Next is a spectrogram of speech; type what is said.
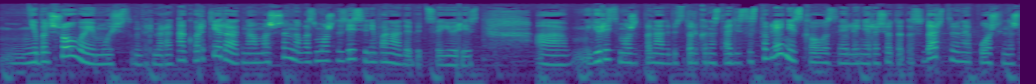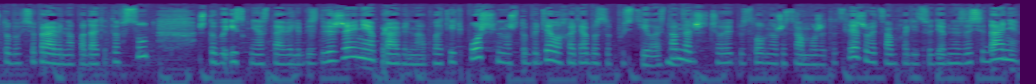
небольшого имущества, например, одна квартира, одна машина, возможно, здесь и не понадобится юрист. А, юрист может понадобиться только на стадии составления искового заявления, расчета государственной пошлины, чтобы все правильно подать это в суд, чтобы иск не оставили без движения, правильно оплатить пошлину, чтобы дело хотя бы запустилось. Там дальше человек, безусловно, уже сам может отслеживать, сам ходить в судебное заседание.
